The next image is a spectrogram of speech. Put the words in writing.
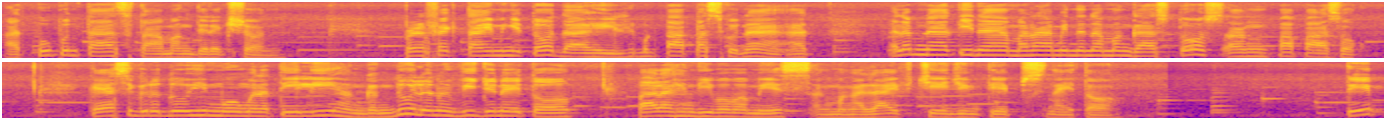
at pupunta sa tamang direksyon. Perfect timing ito dahil magpapasko na at alam natin na marami na namang gastos ang papasok. Kaya siguraduhin mong manatili hanggang dulo ng video na ito para hindi mo mamiss ang mga life-changing tips na ito. Tip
